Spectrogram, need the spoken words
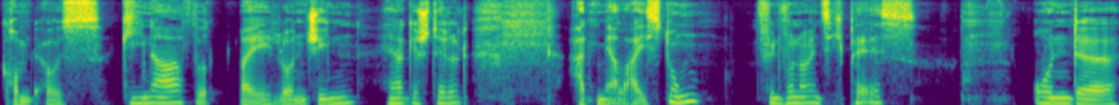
kommt aus China, wird bei Longin hergestellt, hat mehr Leistung, 95 PS. Und äh,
